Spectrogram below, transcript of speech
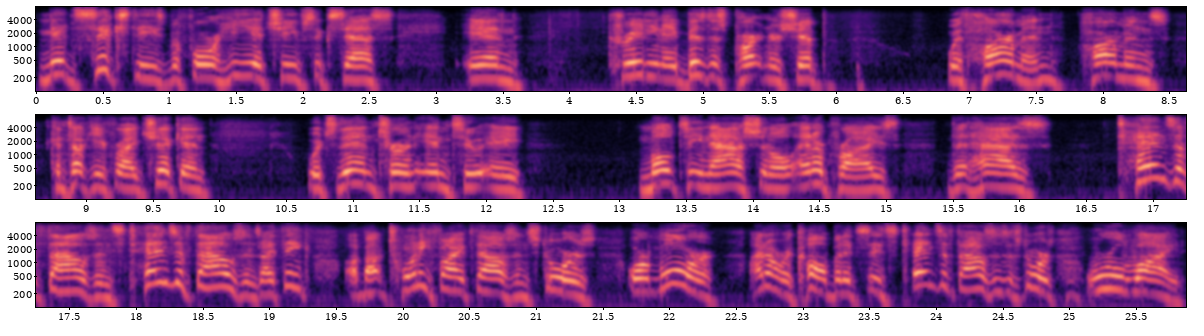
mid 60s before he achieved success in creating a business partnership with Harman, Harman's Kentucky Fried Chicken, which then turned into a multinational enterprise that has tens of thousands, tens of thousands, I think about 25,000 stores or more. I don't recall, but it's it's tens of thousands of stores worldwide.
